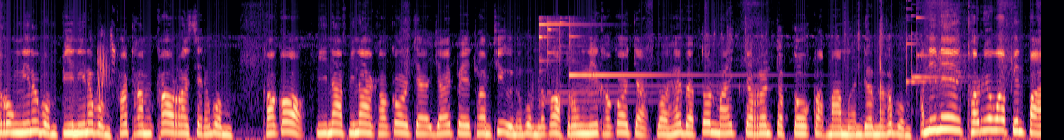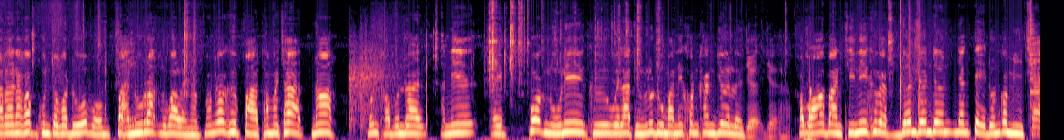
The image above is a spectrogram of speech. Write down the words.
ตรงนี้นะครับผม ปีนี้นะผมเขาทำข้าวไรเสร็จนะครับผม เขาก็ปีหน้าปีหน้าเขาก็จะย้ายไปทำที่อื่นนะครับผม แล้วก็ตรงนี้เขาก็จะปล่อยให้แบบต้นไม้เจริญเติบโตกลับมาเหมือนเดิมนะครับผม อันนี้เนี่ยเขาเรียกว่าเป็นป่าอะไรนะครับ คุณจะมาดูครับผมป่าอนุรักษ์หรือว่าอะไรครับ มันก็คือป่าธรรมชาติเนาะบนเขาบนไร่อันนี้ไอ้พวกหนูนี่คือเวลาถึงฤดูมันนี่ค่อนข้างเยอะเลย เยอะเยอะครับเขาบอกว่าบางทีนี่คือแบบเดินเดินเดินยังเตะโดนก็มีใช่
